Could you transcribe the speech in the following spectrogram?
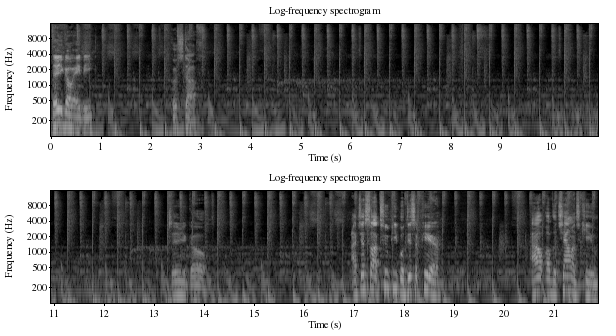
There you go, AB. Good stuff. There you go. I just saw two people disappear out of the challenge queue.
